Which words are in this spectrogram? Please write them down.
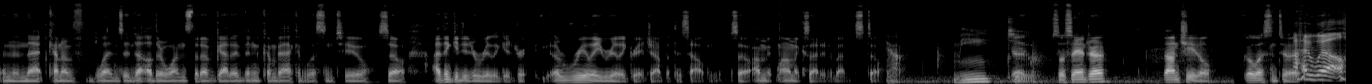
and then that kind of blends into other ones that I've got to then come back and listen to. So I think he did a really good, a really really great job with this album. So I'm I'm excited about it still. Yeah, me Good. too. So Sandra, Don Cheadle, go listen to it. I will.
